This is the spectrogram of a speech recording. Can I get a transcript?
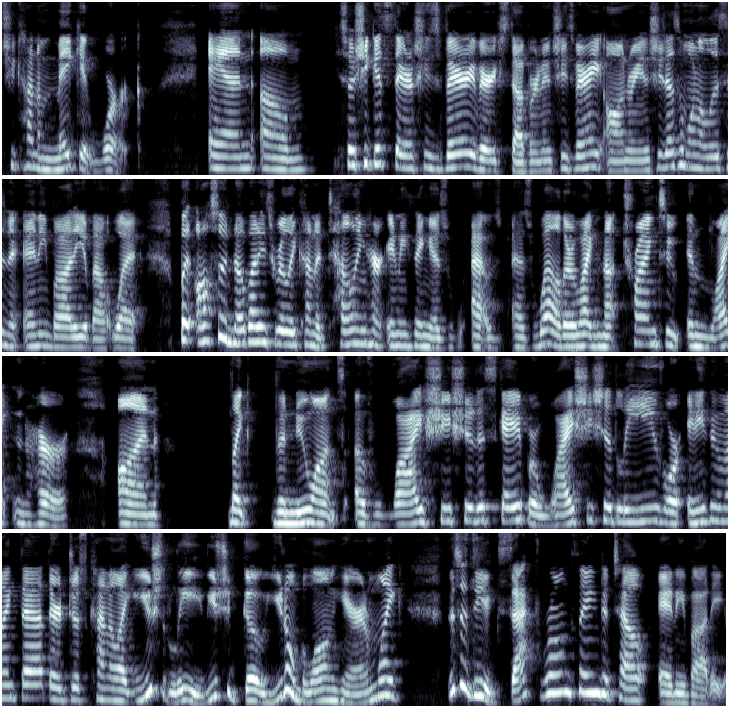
to kind of make it work. And um so she gets there and she's very very stubborn and she's very ornery and she doesn't want to listen to anybody about what but also nobody's really kind of telling her anything as as as well. They're like not trying to enlighten her on like the nuance of why she should escape or why she should leave or anything like that they're just kind of like you should leave you should go you don't belong here and i'm like this is the exact wrong thing to tell anybody.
